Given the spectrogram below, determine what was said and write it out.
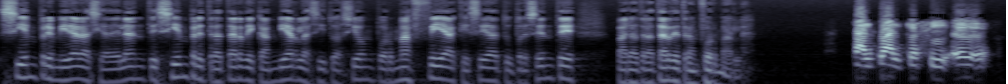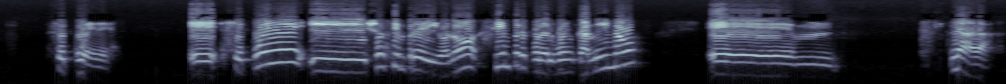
siempre mirar hacia adelante, siempre tratar de cambiar la situación, por más fea que sea tu presente, para tratar de transformarla. Tal cual, que sí. Eh, se puede. Eh, se puede y yo siempre digo, ¿no? Siempre por el buen camino. Eh, nada.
